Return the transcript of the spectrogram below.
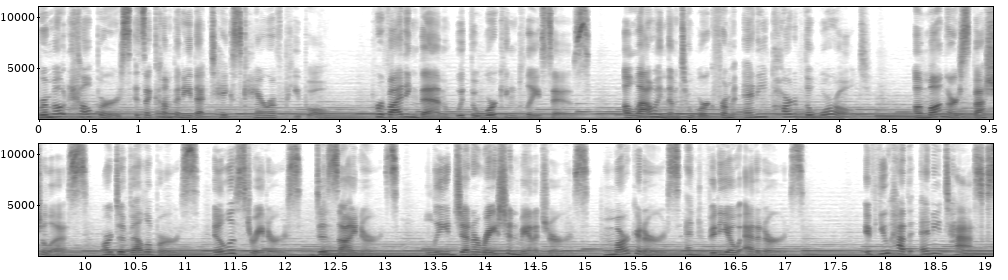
Remote Helpers is a company that takes care of people, providing them with the working places, allowing them to work from any part of the world. Among our specialists are developers, illustrators, designers, lead generation managers, marketers, and video editors. If you have any tasks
